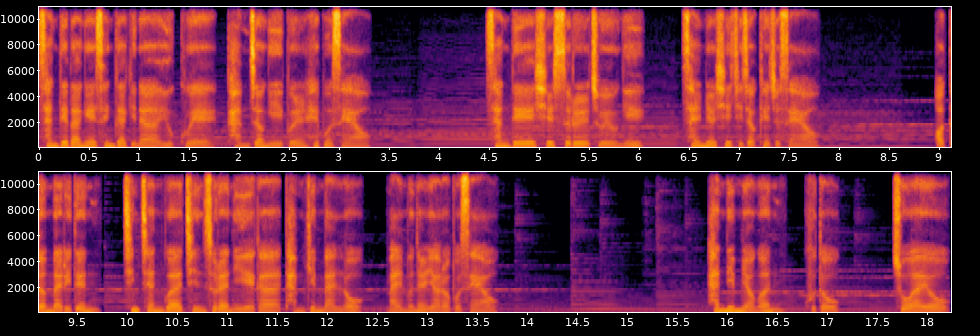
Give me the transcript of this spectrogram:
상대방의 생각이나 욕구에 감정이입을 해보세요. 상대의 실수를 조용히 살며시 지적해주세요. 어떤 말이든 칭찬과 진솔한 이해가 담긴 말로 말문을 열어보세요. 한입 명언 구독, 좋아요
